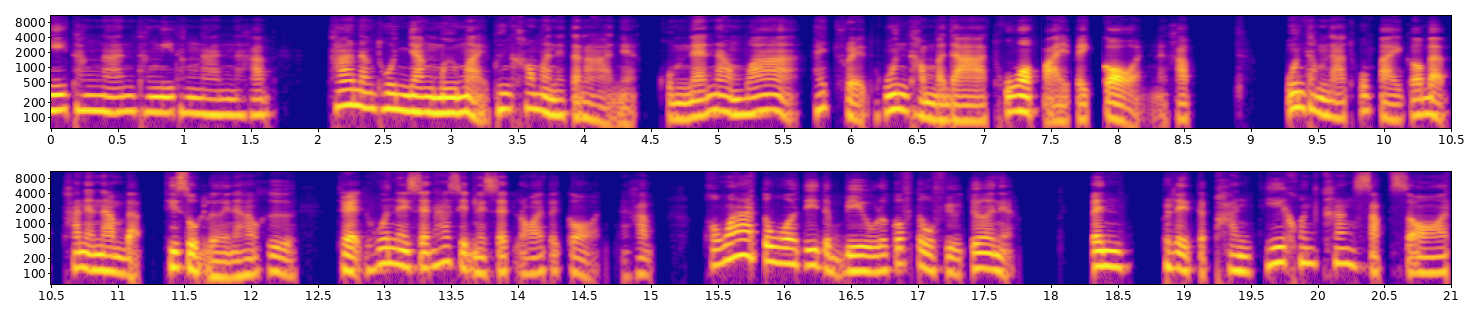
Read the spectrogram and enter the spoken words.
นี้ทั้งนั้นทั้งนี้ทั้งนั้นนะครับ ถ้านักทุนยังมือใหม่เพิ่งเข้ามาในตลาดเนี่ย ผมแนะนำว่าให้เทรดหุ้นธรรมดาทั่วไปไปก่อนนะครับ หุ้นธรรมดาทั่วไปก็แบบถ้าแนะนำแบบที่สุดเลยนะครับ คือ เทรดหุ้นในเซ็ต50ในเซ็ตร้อยไปก่อนนะครับ เพราะว่าตัว DW แล้วก็ตัวฟิวเจอร์เนี่ย เป็นผลิตภัณฑ์ที่ค่อนข้างซับซ้อน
